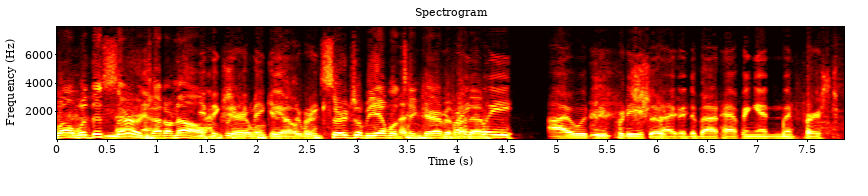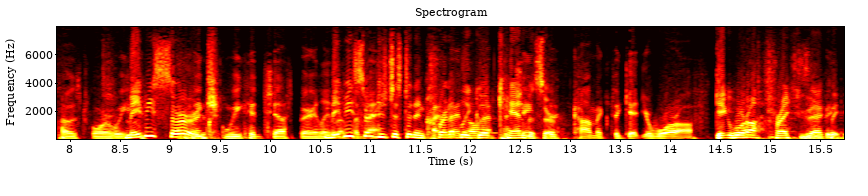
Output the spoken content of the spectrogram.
Well, with this surge, no. I don't know. You think I'm we sure can make it another over. week? Surge will be able to take care of it by then. I would be pretty Okay. excited about having it in the first post-war week. Maybe I Surge. we could just barely. Maybe Surge is just an incredibly good canvasser. the comic to get your war off. Get we're off, right? Exactly.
